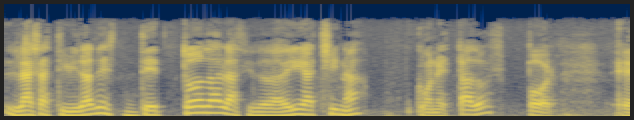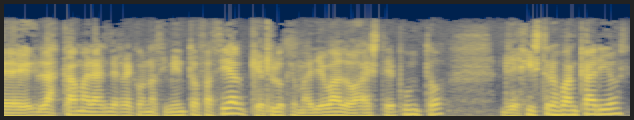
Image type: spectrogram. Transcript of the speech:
las actividades de toda la ciudadanía china conectados por eh, las cámaras de reconocimiento facial, que es lo que me ha llevado a este punto, registros bancarios,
